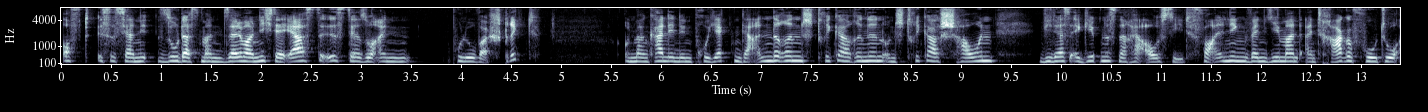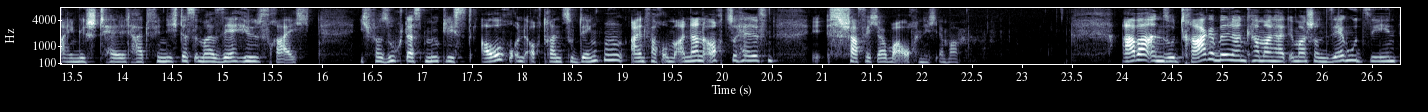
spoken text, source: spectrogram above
Oft ist es ja so, dass man selber nicht der Erste ist, der so einen Pullover strickt. Und man kann in den Projekten der anderen Strickerinnen und Stricker schauen, wie das Ergebnis nachher aussieht. Vor allen Dingen, wenn jemand ein Tragefoto eingestellt hat, finde ich das immer sehr hilfreich. Ich versuche das möglichst auch und auch dran zu denken, einfach um anderen auch zu helfen. Das schaffe ich aber auch nicht immer. Aber an so Tragebildern kann man halt immer schon sehr gut sehen,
